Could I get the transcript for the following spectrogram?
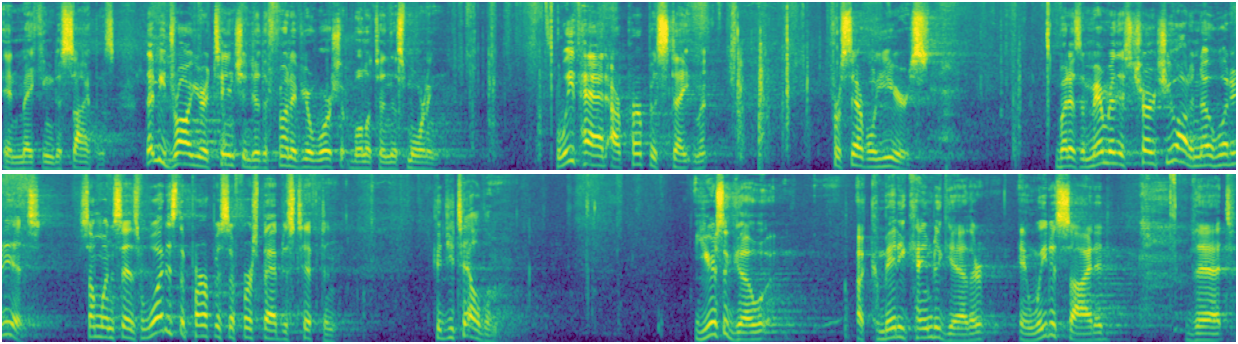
in making disciples. Let me draw your attention to the front of your worship bulletin this morning. We've had our purpose statement for several years. But as a member of this church, you ought to know what it is. Someone says, What is the purpose of First Baptist Tifton? Could you tell them? Years ago, a committee came together and we decided that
